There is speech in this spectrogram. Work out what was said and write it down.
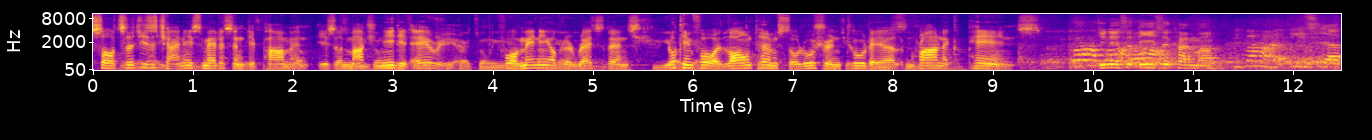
Tzu Chi's Chinese Medicine Department is a much needed area for many of the residents looking for a long term solution to their chronic pains. 今天是第一次看吗？你爸好像第一次啊。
